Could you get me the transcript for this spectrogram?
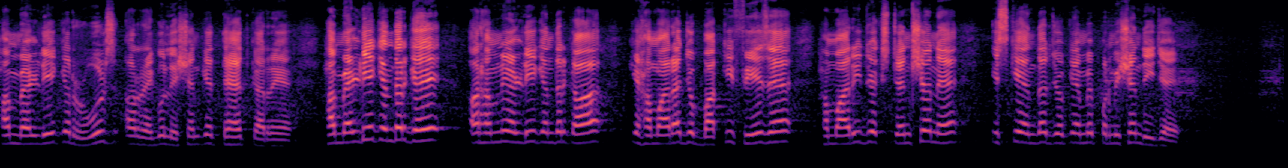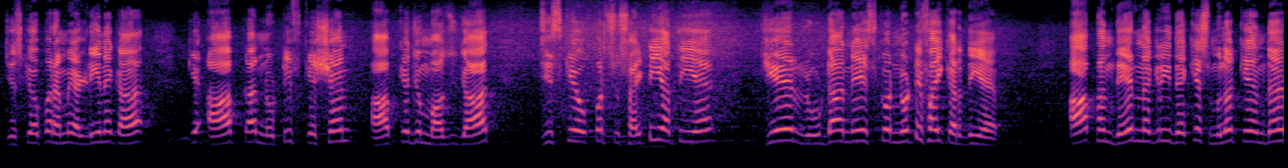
हम एलडीए के रूल्स और रेगुलेशन के तहत कर रहे हैं। हम एलडीए के अंदर गए और हमने एलडीए के अंदर कहा कि हमारा जो बाकी फ़ेज़ है, हमारी जो एक्सटेंशन है, इसके अंदर जो कि हमें परमिशन दी जाए। जिसके ऊपर हमें एल ने कहा कि आपका नोटिफिकेशन आपके जो मौजूद जिसके ऊपर सोसाइटी आती है, ये रूडा ने इसको नोटिफाई कर दिया है। आप अंधेर नगरी देखें इस मुल्क के अंदर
